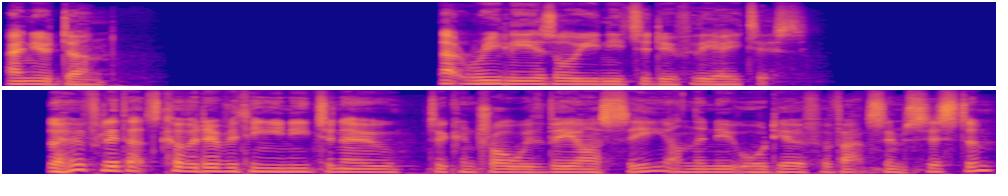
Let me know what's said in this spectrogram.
And you're done. That really is all you need to do for the ATIS. So hopefully that's covered everything you need to know to control with VRC on the new audio for VATSIM system.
